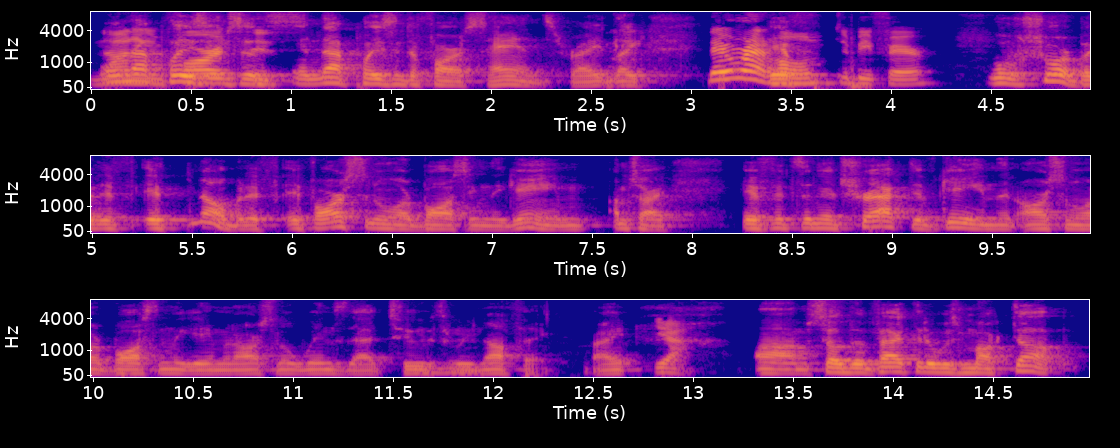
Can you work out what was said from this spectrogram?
Well, and that plays into is and that plays into Forest's hands, right? Like, they were at if- home to be fair. well, sure, but if if no, but if if Arsenal are bossing the game, I'm sorry, if it's an attractive game, then Arsenal are bossing the game, and Arsenal wins that 2 three nothing, right? Mm-hmm. Yeah. Um. So the fact that it was mucked up,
